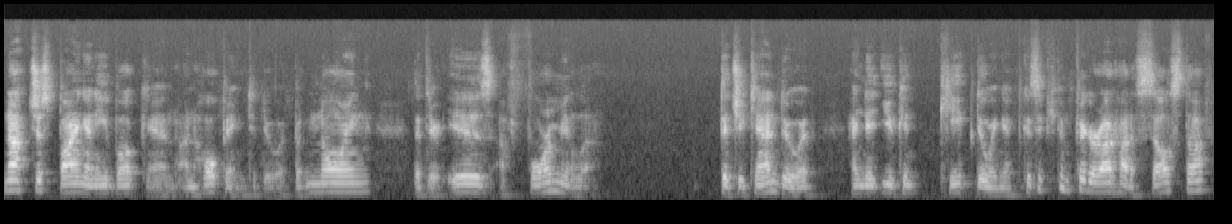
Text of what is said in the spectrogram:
Not just buying an ebook and, and hoping to do it, but knowing that there is a formula that you can do it and that you can keep doing it. Because if you can figure out how to sell stuff,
